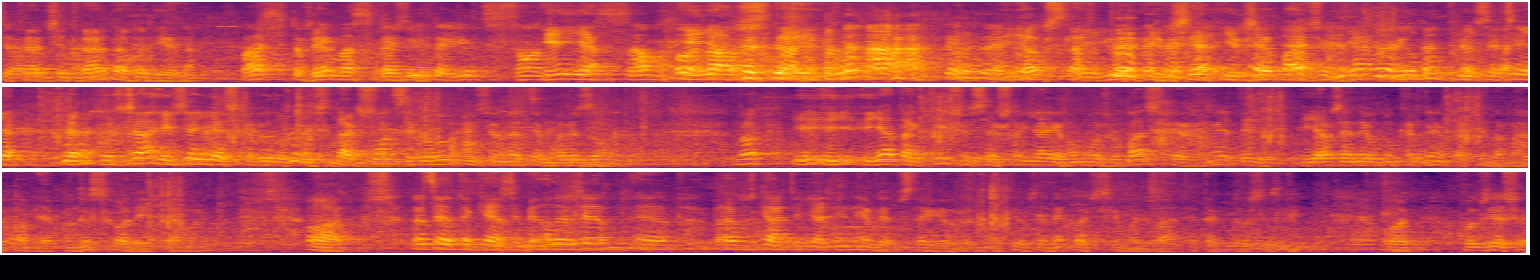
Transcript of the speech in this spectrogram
четвер, четверта година. Бачите, ви москалі дають І сонце я, самого і я встаю, і я встаю і вже, і вже бачу, як вилуплюється. Це я, як курча і яєчка вилуплюється. Так сонце вилуплюється на тим горизонті. Ну, і, і, і я так тішуся, що я його можу бачити, розумієте, і я вже не одну картину так і намалював, як воно сходить там. От. Це таке собі. Але вже, е, правду сказати, я лінивий встаю, розумієте, вже не хочеться малювати так дуже. От. Бо вже що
